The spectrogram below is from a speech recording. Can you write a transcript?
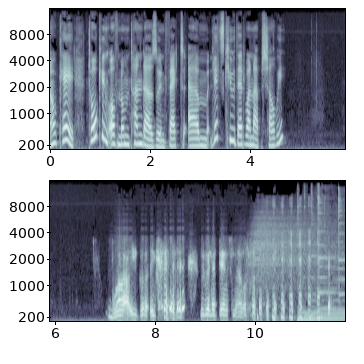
Okay, talking of Nomtandazo, in fact, um, let's cue that one up, shall we? Wow, you go, we're gonna dance now.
